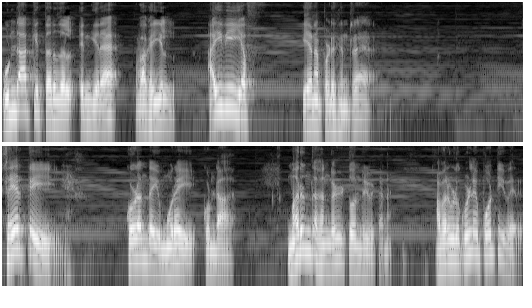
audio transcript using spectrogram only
உண்டாக்கி தருதல் என்கிற வகையில் ஐவிஎஃப் எனப்படுகின்ற செயற்கை குழந்தை முறை கொண்ட மருந்தகங்கள் தோன்றிவிட்டன. அவர்களுக்குள்ளே போட்டி வேறு.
